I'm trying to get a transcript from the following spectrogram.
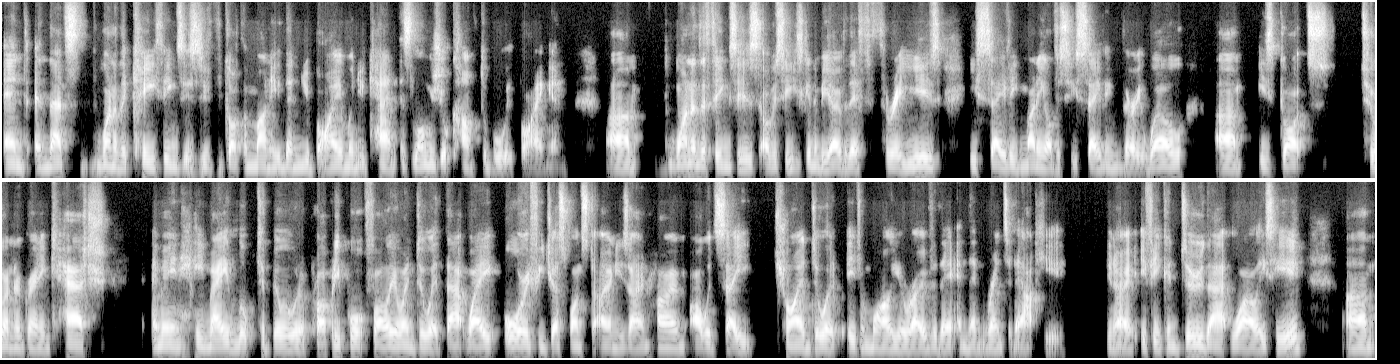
and and that's one of the key things is if you've got the money then you buy in when you can as long as you're comfortable with buying in. Um, one of the things is obviously he's going to be over there for three years. He's saving money obviously saving very well. Um, he's got 200 grand in cash I mean, he may look to build a property portfolio and do it that way. Or if he just wants to own his own home, I would say try and do it even while you're over there and then rent it out here. You know, if he can do that while he's here, um,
